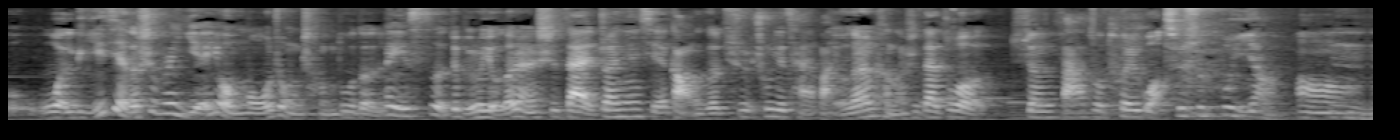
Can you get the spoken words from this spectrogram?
我我理解的是不是也有某种程度的类似？就比如说，有的人是在专心写稿子去出去采访，有的人可能是在做宣发、做推广。其实不一样。哦，嗯，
